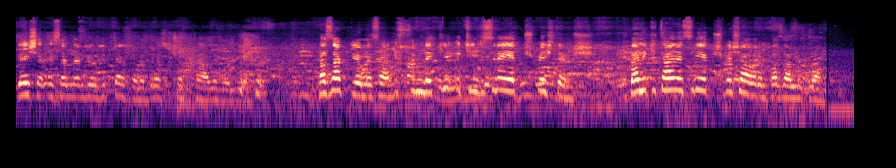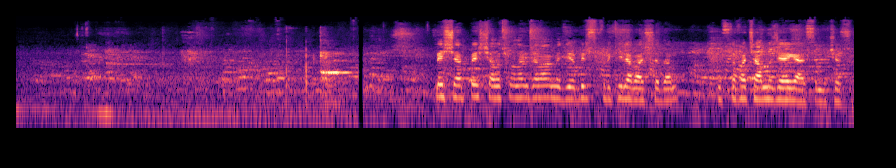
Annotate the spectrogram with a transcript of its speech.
Gençler Esenler gördükten sonra burası çok pahalı geliyor. Kazak diyor mesela üstümdeki ikincisine 75 demiş. Ben iki tanesini 75'e alırım pazarlıkla. Beş çarpı 5 çalışmaları devam ediyor. 1.02 ile başladım. Mustafa Çamlıca'ya gelsin bu çözüm.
